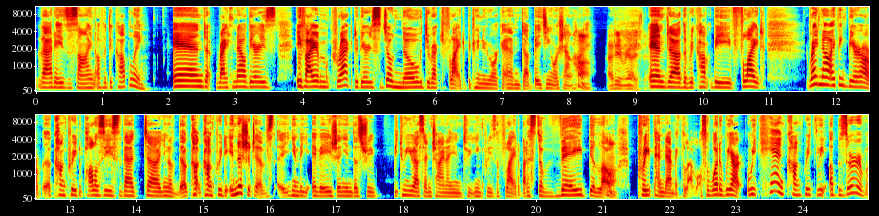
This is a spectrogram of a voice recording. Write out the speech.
that is a sign of a decoupling. And right now, there is, if I am correct, there is still no direct flight between New York and uh, Beijing or Shanghai. Huh. I didn't realize that. And uh, the reco- the flight. Right now, I think there are uh, concrete policies that uh, you know, co- concrete initiatives in the aviation industry between U.S. and China to increase the flight, but it's still way below huh. pre-pandemic level. So what we are, we can concretely observe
